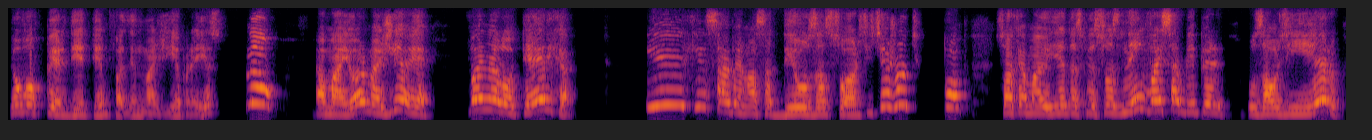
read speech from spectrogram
Eu vou perder tempo fazendo magia para isso? Não. A maior magia é vai na lotérica e quem sabe a nossa deusa sorte te ajude. Ponto. Só que a maioria das pessoas nem vai saber usar o dinheiro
